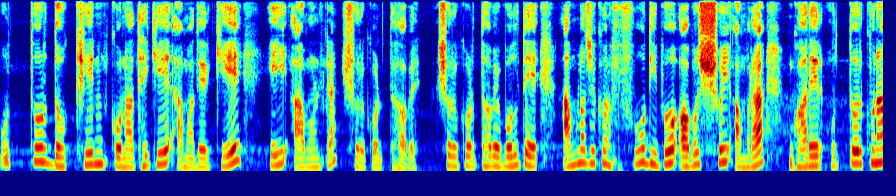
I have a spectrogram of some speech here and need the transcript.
উত্তর দক্ষিণ কোণা থেকে আমাদেরকে এই আমলটা শুরু করতে হবে। শুরু করতে হবে বলতে আমরা যখন ফু দিব, অবশ্যই আমরা ঘরের উত্তর কোণা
